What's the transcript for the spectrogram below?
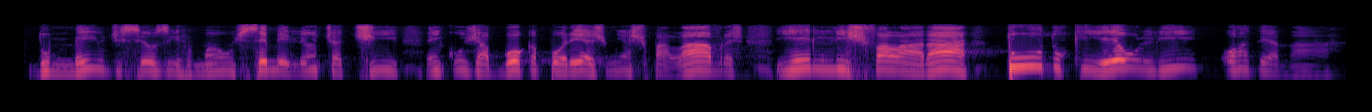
do meio de seus irmãos, semelhante a ti, em cuja boca porei as minhas palavras, e ele lhes falará tudo o que eu lhe ordenar.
